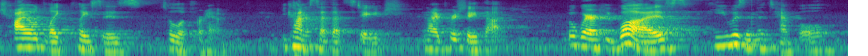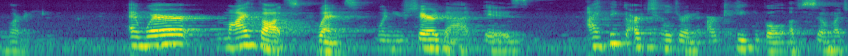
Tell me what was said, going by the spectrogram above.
childlike places to look for him. You kind of set that stage, and I appreciate that. But where he was, he was in the temple learning. And where my thoughts went when you shared that is I think our children are capable of so much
